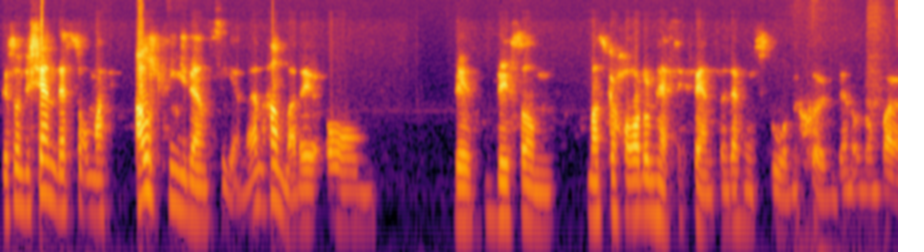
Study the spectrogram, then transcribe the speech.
Det som det kändes som att allting i den scenen handlade om det, det som man ska ha de här sekvensen där hon står med skölden och de bara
